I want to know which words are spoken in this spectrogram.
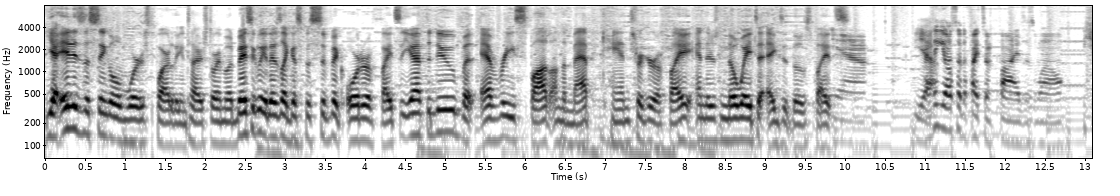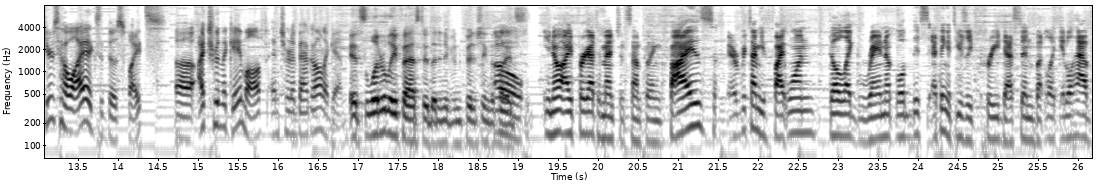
Yeah, it is the single worst part of the entire story mode. Basically, there's like a specific order of fights that you have to do, but every spot on the map can trigger a fight, and there's no way to exit those fights. Yeah. Yeah. I think you also have to fight some fies as well. Here's how I exit those fights. Uh, I turn the game off and turn it back on again. It's literally faster than even finishing the Oh, fights. you know, I forgot to mention something. Fies, every time you fight one, they'll like random. Well, this I think it's usually predestined, but like it'll have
